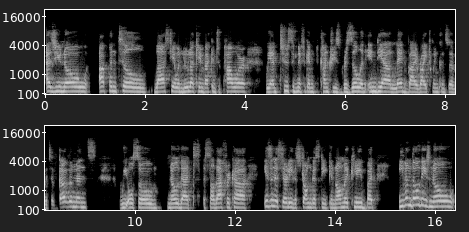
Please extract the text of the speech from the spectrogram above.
as you know, up until last year when Lula came back into power, we had two significant countries, Brazil and India, led by right wing conservative governments. We also know that South Africa isn't necessarily the strongest economically, but even though there's no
